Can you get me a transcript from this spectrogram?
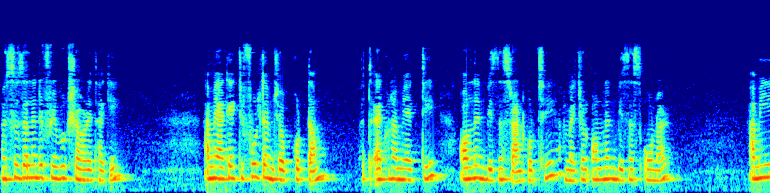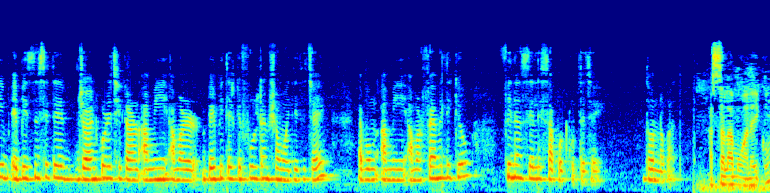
আমি সুইজারল্যান্ডের ফ্রিবুক শহরে থাকি। আমি আগে একটি ফুল টাইম জব করতাম বাট এখন আমি একটি অনলাইন বিজনেস রান করছি। আমি একজন অনলাইন বিজনেস ওনার আমি এই বিজনেসেতে জয়েন করেছি কারণ আমি আমার বেবিদেরকে ফুল টাইম সময় দিতে চাই এবং আমি আমার ফ্যামিলিকেও ফিনান্সিয়ালি সাপোর্ট করতে চাই। ধন্যবাদ। আসসালামু আলাইকুম।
